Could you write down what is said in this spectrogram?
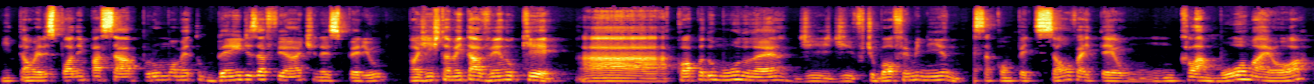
Então eles podem passar por um momento bem desafiante nesse período a gente também está vendo o quê? A Copa do Mundo né? de, de futebol feminino. Essa competição vai ter um, um clamor maior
